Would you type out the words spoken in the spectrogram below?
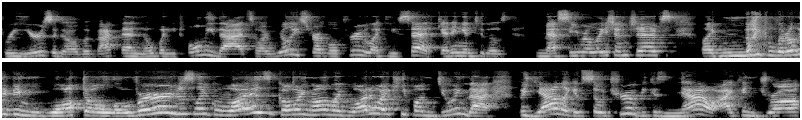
three years ago but back then nobody told me that so i really struggled through like you said getting into those messy relationships like like literally being walked all over just like what is going on like why do i keep on doing that but yeah like it's so true because now i can draw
